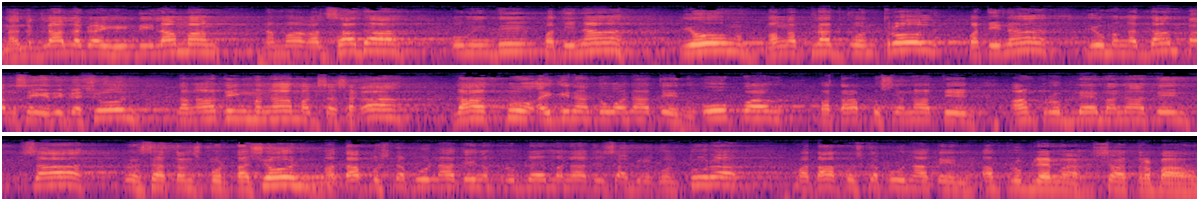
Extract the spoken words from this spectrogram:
na naglalagay hindi lamang ng mga kalsada, kung hindi pati na yung mga flood control, pati na yung mga dam para sa irigasyon ng ating mga magsasaka. Lahat po ay ginagawa natin upang matapos na natin ang problema natin sa, sa transportasyon, matapos na po natin ang problema natin sa agrikultura, matapos na po natin ang problema sa trabaho.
